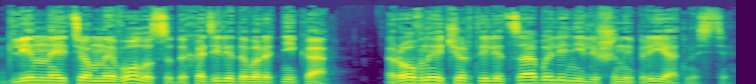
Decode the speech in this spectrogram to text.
Длинные темные волосы доходили до воротника, ровные черты лица были не лишены приятности.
